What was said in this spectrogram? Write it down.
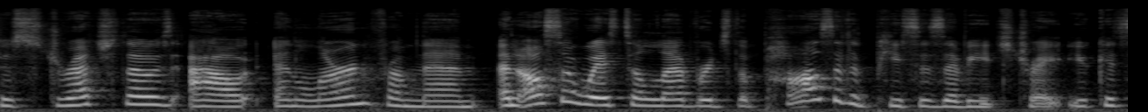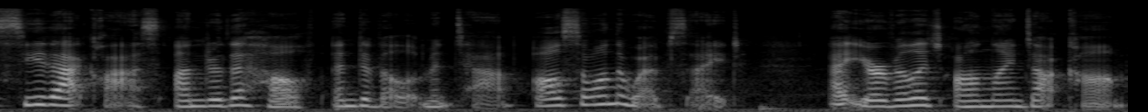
to stretch those out and learn from them, and also ways to leverage the positive pieces of each trait. You could see that class under the Health and Development tab, also on the website at yourvillageonline.com.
